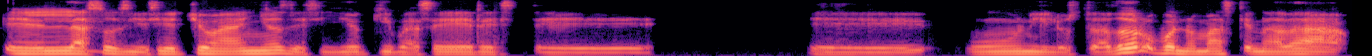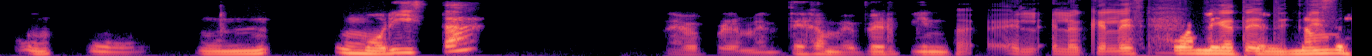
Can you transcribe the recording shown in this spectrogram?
él a sus 18 años decidió que iba a ser este eh, un ilustrador, bueno, más que nada un, humorista. Ver, déjame ver bien En, en lo que él es, fíjate, es el nombre.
